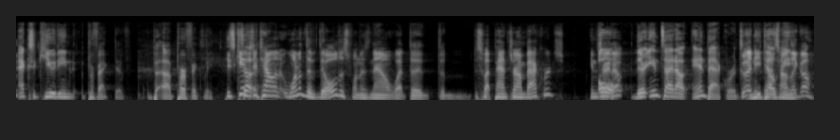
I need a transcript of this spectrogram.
executing perfective, uh, perfectly. His kids So- are talented. One of the the oldest one is now what the the sweatpants are on backwards, inside oh, out. they're inside out and backwards. Good. And he tells That's me how they go.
